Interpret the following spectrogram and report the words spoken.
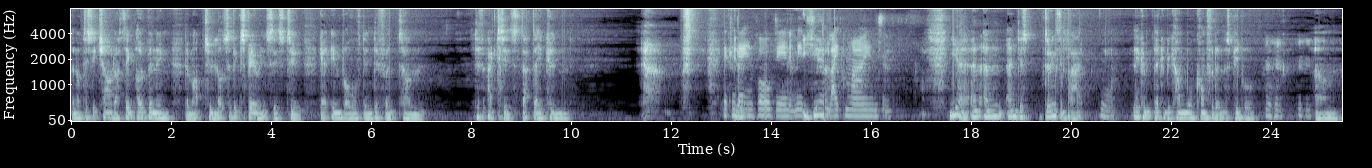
an autistic child, I think opening them up to lots of experiences to get involved in different um, different activities that they can they can get know, involved in and meet yeah. like minds and yeah and, and and just doing things like that yeah. they can they can become more confident as people mm-hmm. Mm-hmm. Um,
